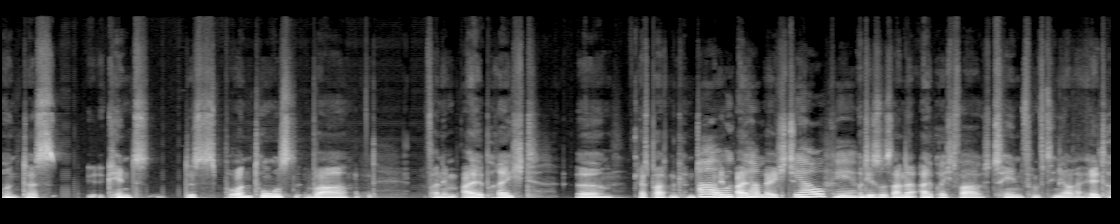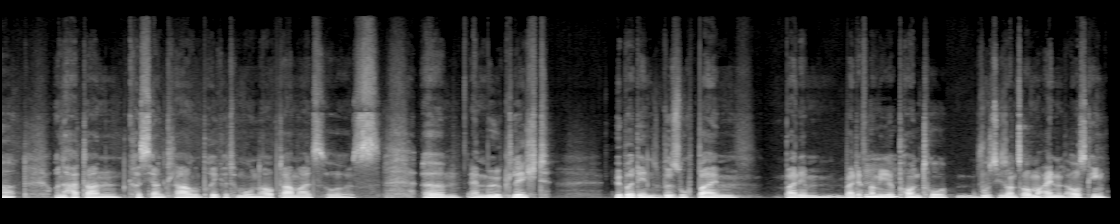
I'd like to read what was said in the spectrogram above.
und das Kind des Pontos war von dem Albrecht, ähm, das Patenkind ah von dem okay. haben- Albrecht. Ja, okay. Und die Susanne Albrecht war 10, 15 Jahre älter und hat dann Christian Klar und Brigitte Mohnhaupt damals so es ähm, ermöglicht, über den Besuch beim, bei, dem, bei der Familie Mhm. Ponto, wo sie sonst auch immer ein- und ausging,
